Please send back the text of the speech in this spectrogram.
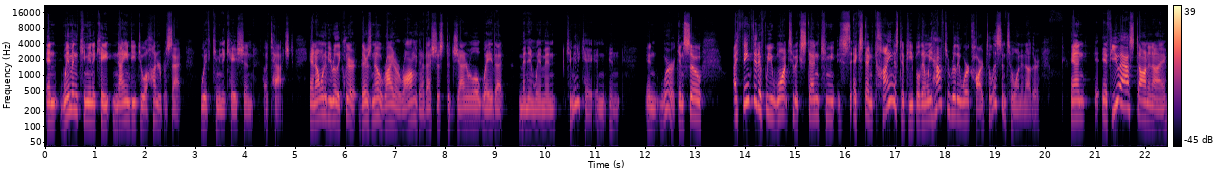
and women communicate 90 to 100% with communication attached. And I want to be really clear there's no right or wrong there. That's just the general way that men and women communicate and, and, and work. And so I think that if we want to extend, extend kindness to people, then we have to really work hard to listen to one another. And if you ask Dawn and I,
